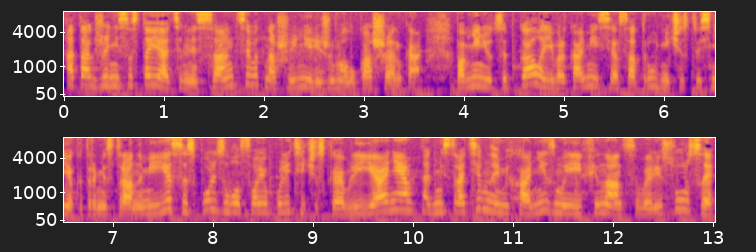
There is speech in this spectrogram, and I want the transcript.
а также несостоятельность санкций в отношении режима Лукашенко. По мнению Цепкала, Еврокомиссия в сотрудничестве с некоторыми странами ЕС использовала свое политическое влияние, административные механизмы и финансовые ресурсы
